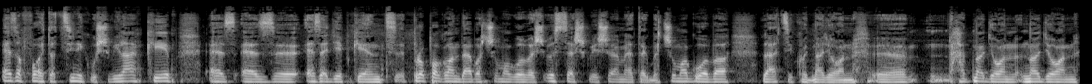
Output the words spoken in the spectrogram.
Ez a fajta cinikus világkép, ez, ez, ez egyébként propaganda propagandába csomagolva és összesküvés elméletekbe csomagolva látszik, hogy nagyon, hát nagyon, nagyon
